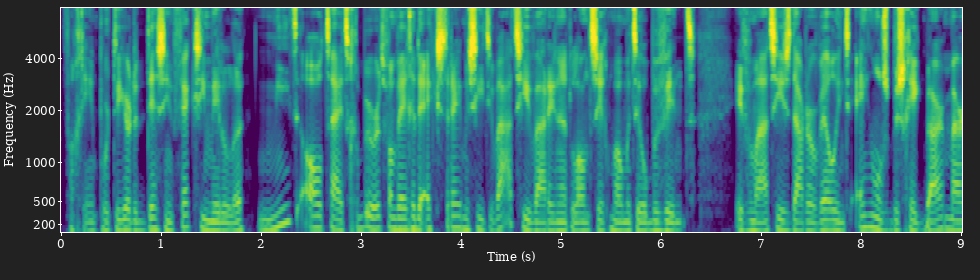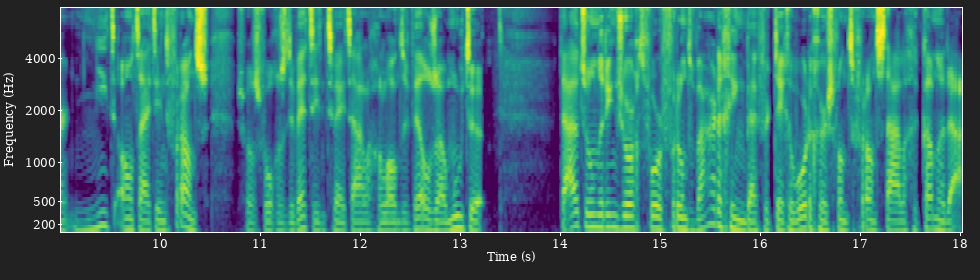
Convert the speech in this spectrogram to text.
van geïmporteerde desinfectiemiddelen niet altijd gebeurt vanwege de extreme situatie waarin het land zich momenteel bevindt. Informatie is daardoor wel in het Engels beschikbaar, maar niet altijd in het Frans, zoals volgens de wet in tweetalige landen wel zou moeten. De uitzondering zorgt voor verontwaardiging bij vertegenwoordigers van het Franstalige Canada.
